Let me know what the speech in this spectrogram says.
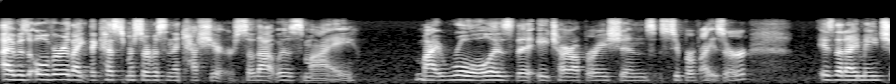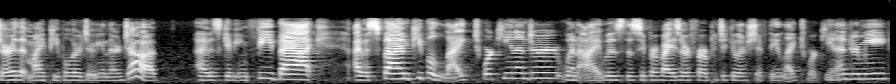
I was over like the customer service and the cashier, so that was my my role as the HR operations supervisor. Is that I made sure that my people are doing their job. I was giving feedback I was fun. People liked working under when I was the supervisor for a particular shift. They liked working under me.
